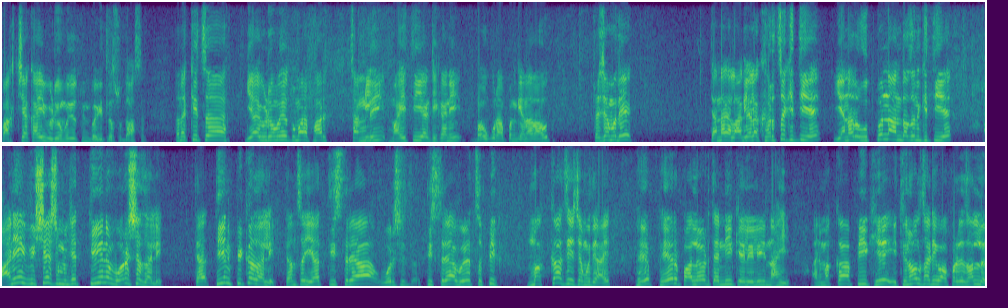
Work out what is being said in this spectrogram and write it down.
मागच्या काही व्हिडिओमध्ये तुम्ही बघितलं सुद्धा असेल. तर नक्कीच या व्हिडिओमध्ये तुम्हाला फार चांगली माहिती या ठिकाणी भाऊकून आपण घेणार आहोत. त्याच्यामध्ये त्यांना लागलेला खर्च किती आहे? येणारं उत्पन्न अंदाजन किती आहे? आणि विशेष म्हणजे तीन वर्ष झाली. त्या तीन पिकं झाली. त्यांचं या तिसऱ्या वर्षी तिसऱ्या वेळचं पीक मक्काच याच्यामध्ये आहे. फे फेरपालट त्यांनी केलेली नाही. आणि मक्का पीक हे इथेनॉलसाठी वापरलं झालं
